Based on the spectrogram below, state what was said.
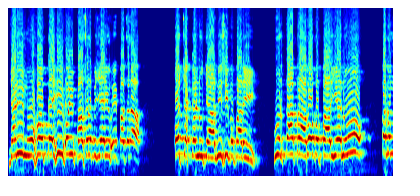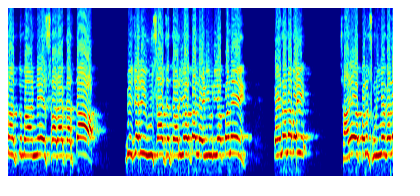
ਜਾਨੀ ਮੂੰਹੋਂ ਕਹੀ ਹੋਈ ਫਸਲ ਬਜਾਈ ਹੋਈ ਫਸਲ, ਉਹ ਚੱਕਣ ਨੂੰ ਤਿਆਰ ਨਹੀਂ ਸੀ ਵਪਾਰੀ। ਹੁਣ ਤਾਂ ਭਰਾਵੋ, ਵਪਾਰੀਆਂ ਨੂੰ ਭਗਵੰਤ ਮਾਨ ਨੇ ਸਾਰਾ ਕਰਤਾ ਵੀ ਜਿਹੜੀ ਊਸਾ ਚਤਾਰੀ ਆ, ਉਹ ਤਾਂ ਲੈਣੀ ਵੀ ਨਹੀਂ ਆਪਾਂ ਨੇ। ਕਹਿੰਦਾ ਨਾ ਬਾਈ, ਸਾਰੇ ਆਪਾਂ ਨੂੰ ਸੁਣੀਆਂ ਗੱਲ।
